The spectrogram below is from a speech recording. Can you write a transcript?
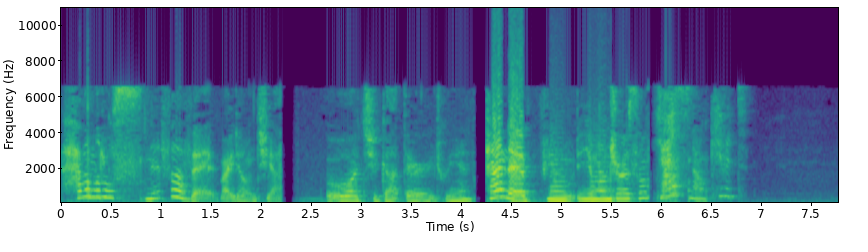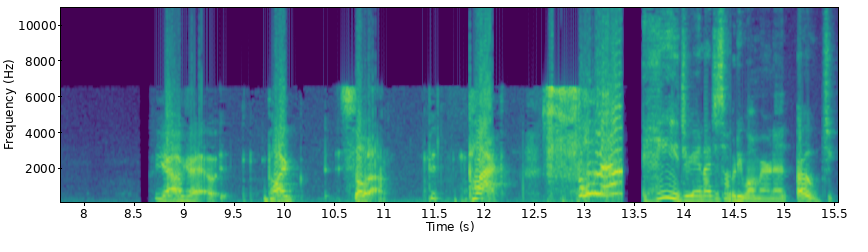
have a little sniff of it, why don't you? What you got there, Adrien? Catnip. You you want to try some? Yes, no, give it. Yeah, okay. Plagg, slow down. Plagg, slow down. Hey, Adrien, I just What do you want, Marinette? Oh, gee,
